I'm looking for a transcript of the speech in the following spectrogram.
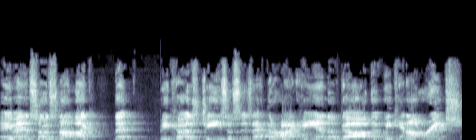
Amen. So it's not like that because Jesus is at the right hand of God that we cannot reach.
